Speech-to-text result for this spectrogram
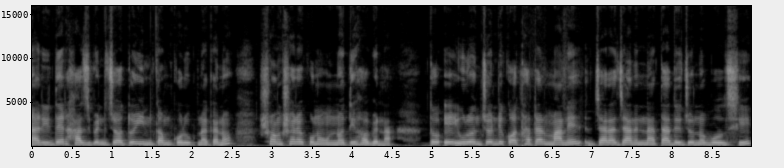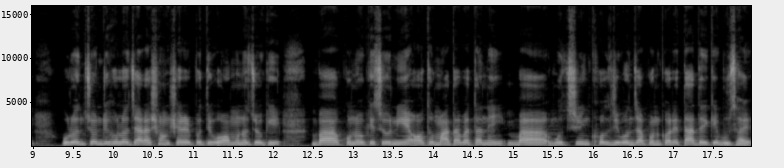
নারীদের হাজব্যান্ড যতই ইনকাম করুক না কেন, সংসারে কোনো উন্নতি হবে না। তো এই উড়নচণ্ডী কথাটার মানে যারা জানেন না, তাদের জন্য বলছি, উড়নচণ্ডী হলো যারা সংসারের প্রতি অমনোযোগী বা কোনো কিছু নিয়ে অত মাথা ব্যথা নেই বা উচ্ছৃঙ্খল জীবনযাপন করে, তাদেরকে বোঝায়।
